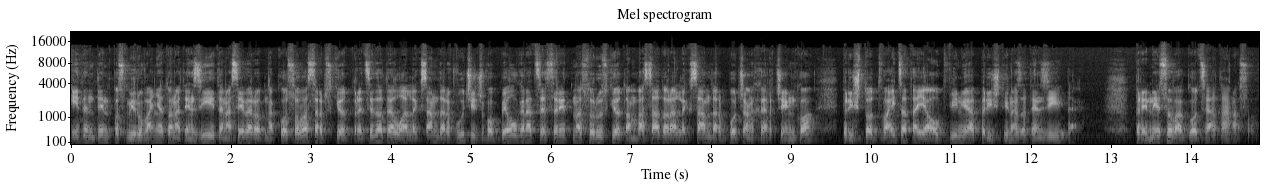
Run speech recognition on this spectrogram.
Еден ден по смирувањето на тензиите на северот на Косово, српскиот председател Александар Вучич во Белград се сретна со рускиот амбасадор Александар Бочан Харченко, при што двајцата ја обвинија Приштина за тензиите. Пренесува Гоце Атанасов.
